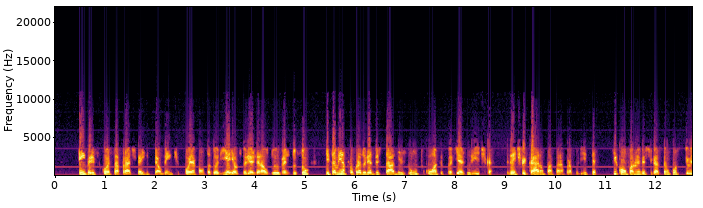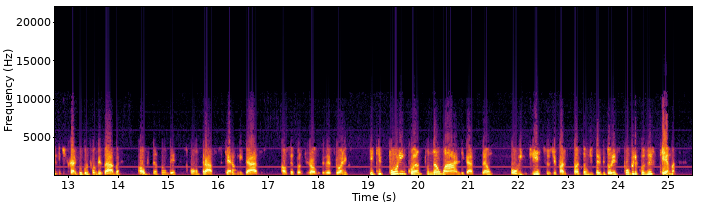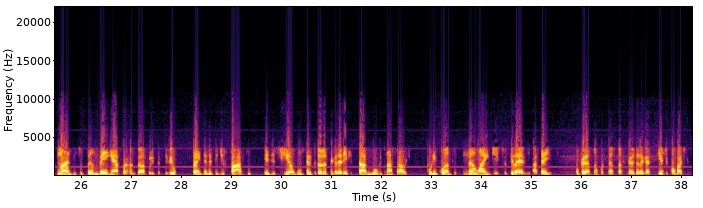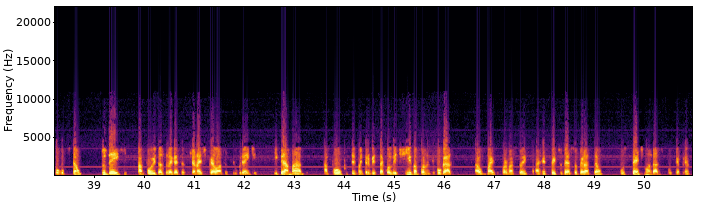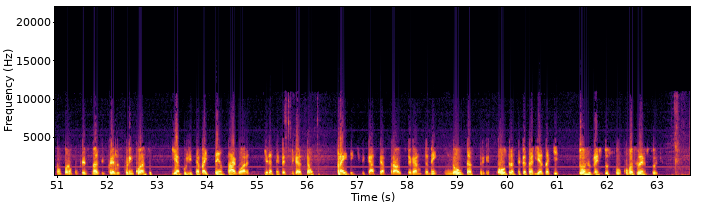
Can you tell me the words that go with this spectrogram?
Quem verificou essa prática inicialmente foi a Contadoria e a Auditoria Geral do Rio Grande do Sul e também a Procuradoria do Estado, junto com a assessoria jurídica. Identificaram, passaram para a polícia, que conforme a investigação conseguiu identificar que o grupo visava a obtenção desses contratos, que eram ligados ao setor de jogos eletrônicos e que, por enquanto, não há ligação ou indícios de participação de servidores públicos no esquema. Mas isso também é apurado pela Polícia Civil para entender se, de fato, existia algum servidor da Secretaria que estava envolvido na fraude. Por enquanto, não há indício que leve até isso. Operação, portanto, da primeira delegacia de combate à corrupção, do DEIC, apoio das delegacias regionais de Pelotas, Rio Grande e Gramado. Há pouco teve uma entrevista coletiva, foram divulgados mais informações a respeito dessa operação. Os sete mandados de busca e apreensão foram cumpridos nas empresas por enquanto e a polícia vai tentar agora seguir essa investigação para identificar se as fraudes chegaram também em outras, outras secretarias aqui do Rio Grande do Sul. Com você no estúdio.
